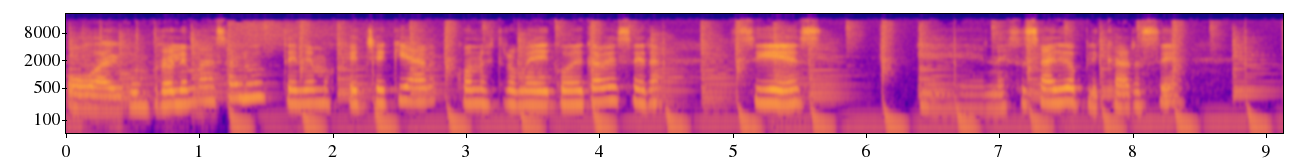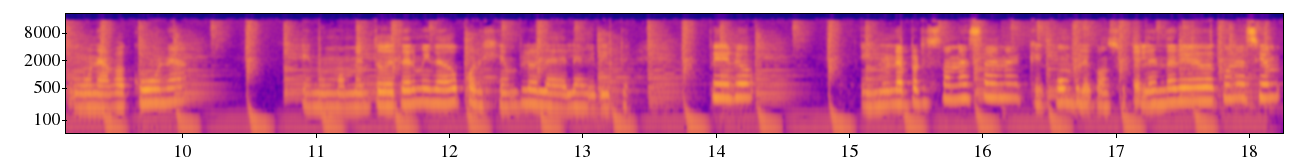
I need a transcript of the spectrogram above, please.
o algún problema de salud, tenemos que chequear con nuestro médico de cabecera si es eh, necesario aplicarse una vacuna en un momento determinado, por ejemplo la de la gripe. Pero en una persona sana que cumple con su calendario de vacunación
